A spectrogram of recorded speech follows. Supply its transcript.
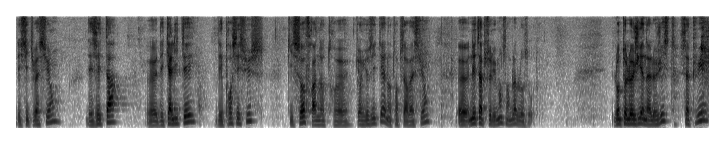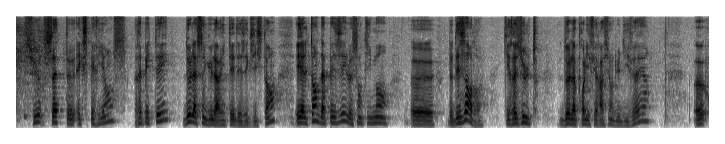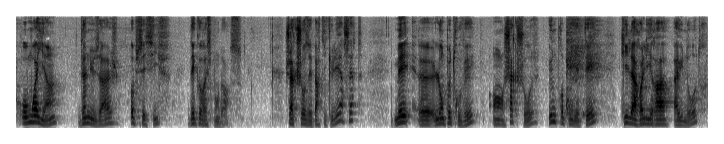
des situations, des états, euh, des qualités, des processus qui s'offrent à notre curiosité, à notre observation, n'est absolument semblable aux autres. L'ontologie analogiste s'appuie sur cette expérience répétée de la singularité des existants et elle tente d'apaiser le sentiment euh, de désordre qui résulte de la prolifération du divers euh, au moyen d'un usage obsessif des correspondances. Chaque chose est particulière, certes, mais euh, l'on peut trouver en chaque chose une propriété qui la reliera à une autre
